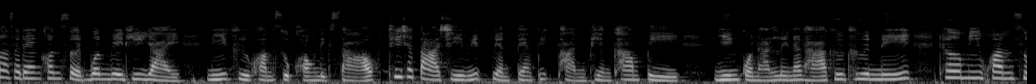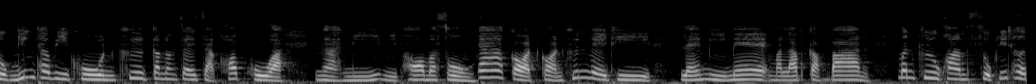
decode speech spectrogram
มาแสดงคอนเสิร์ตบนเวทีใหญ่ นี่คือความสุขของเด็กสาว ที่ชะตาชีวิตเปลี่ยนแปลงพลิกผันเพียงข้ามปี ยิ่งกว่านั้นเลยนะคะ คือคืนนี้ เธอมีความสุขยิ่งทวีคูณ คือกำลังใจจากครอบครัว งานนี้มีพ่อมาส่งย่ากอดก่อนขึ้นเวที และมีแม่มารับกลับบ้าน มันคือความสุขที่เธอ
